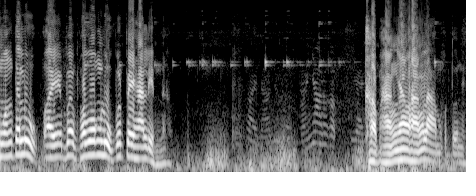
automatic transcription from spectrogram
ห่วงแต่ลูกไอ้พะวงลูกมันไปหาเล่นนะครับใช่นะดูหางยาวนะครับใหญ่ครับหางยาวหางลามครับตัวนี้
